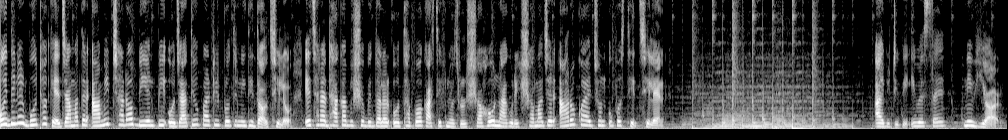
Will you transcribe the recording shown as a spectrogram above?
ওই দিনের বৈঠকে জামাতের আমির ছাড়াও বিএনপি ও জাতীয় পার্টির প্রতিনিধি দল ছিল। এছাড়া ঢাকা বিশ্ববিদ্যালয়ের অধ্যাপক আসিফ নজরুল সহ নাগরিক সমাজের আরও কয়েকজন উপস্থিত ছিলেন। IBTV USA New York.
